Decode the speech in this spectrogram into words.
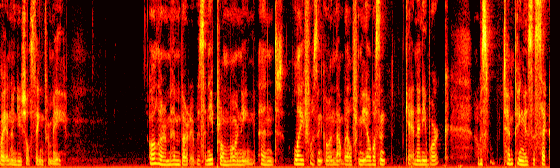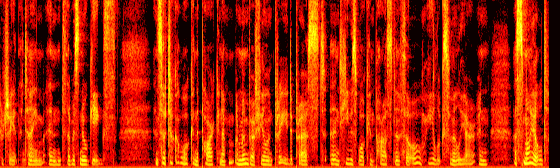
quite an unusual thing for me. All I remember, it was an April morning and life wasn't going that well for me. I wasn't getting any work. I was temping as a secretary at the time and there was no gigs. And so I took a walk in the park and I remember feeling pretty depressed and he was walking past and I thought, oh, he looks familiar. And I smiled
